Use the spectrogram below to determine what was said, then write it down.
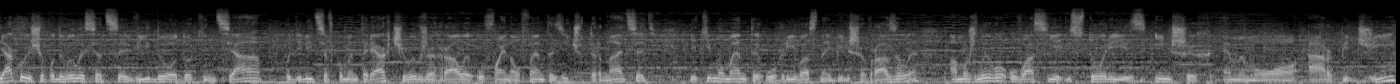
Дякую, що подивилися це відео до кінця. Поділіться в коментарях, чи ви вже грали у Final Fantasy 14, які моменти у грі вас найбільше вразили. А можливо, у вас є історії з інших MMO RPG.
